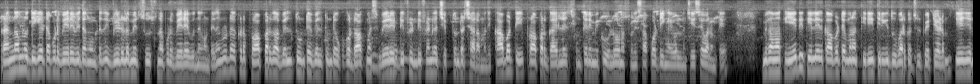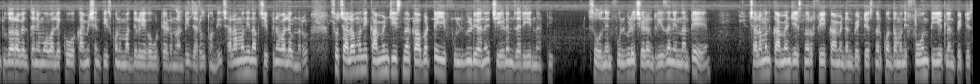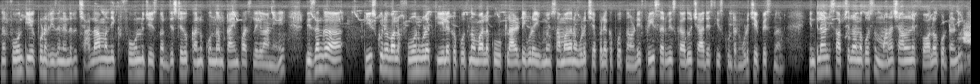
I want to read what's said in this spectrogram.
రంగంలో దిగేటప్పుడు వేరే విధంగా ఉంటుంది వీడియోలో మీరు చూస్తున్నప్పుడు వేరే విధంగా ఉంటుంది. ఎందుకంటే అక్కడ ప్రాపర్గా వెళ్తుంటే వెళ్తుంటే ఒక్కొక్క డాక్యుమెంట్స్ వేరే డిఫరెంట్ డిఫరెంట్గా చెప్తుంటారు చాలా మంది కాబట్టి ప్రాపర్ గైడ్లైన్స్ ఉంటేనే మీకు లోన్ వస్తుంది. సపోర్టింగ్ ఎవరైనా చేసేవాళ్ళంటే. మీకు మాకు ఏది తెలియదు కాబట్టి మనం తిరిగి తిరిగి దుబారు ఖర్చులు పెట్టేయడం ఏజెంట్ల ద్వారా వెళ్తేనేమో వాళ్ళు ఎక్కువ కమిషన్ తీసుకొని మధ్యలో ఎగగొట్టేయడం లాంటివి జరుగుతుంది. చాలా మంది నాకు చెప్పిన వాళ్ళే ఉన్నారు. సో చాలా మంది కామెంట్ చేసినారు కాబట్టి ఈ ఫుల్ వీడియో అనేది చేయడం జరిగిందండి. సో నేను ఫుల్ వీడియో చేయడానికి రీజన్ ఏంటంటే చాలామంది కామెంట్ చేస్తున్నారు ఫేక్ కామెంట్ అని పెట్టేస్తున్నారు కొంతమంది ఫోన్ తీయట్లని పెట్టేస్తున్నారు. ఫోన్ తీయకపోవడం రీజన్ ఏంటంటే చాలామంది ఫోన్లు చేస్తున్నారు జస్ట్ ఏదో కనుక్కుందాం టైంపాస్ లేదా అని. నిజంగా తీసుకునే వాళ్ళ ఫోన్ కూడా తీయలేకపోతున్నాం వాళ్ళకు క్లారిటీ కూడా ఇవ్వ- సమాధానం కూడా చెప్పలేకపోతున్నాం అండి. ఫ్రీ సర్వీస్ కాదు ఛార్జెస్ తీసుకుంటాను కూడా చెప్పేస్తున్నాను ఇలాంటి సబ్సిడీల కోసం మన ఛానల్ని ఫాలో కొట్టండి.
